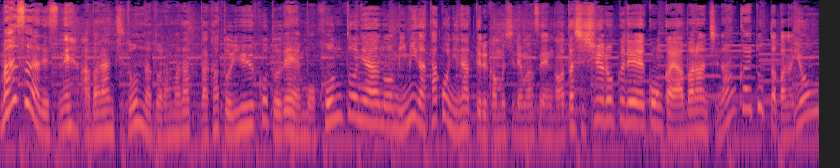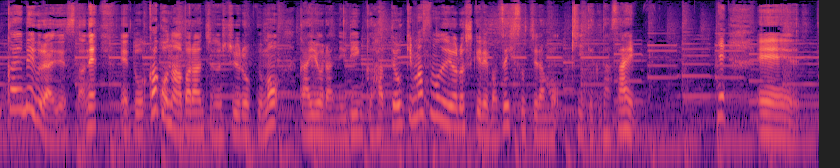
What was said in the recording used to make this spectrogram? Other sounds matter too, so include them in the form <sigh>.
まずはですねアバランチどんなドラマだったかということでもう本当にあの耳がタコになってるかもしれませんが私収録で今回アバランチ何回撮ったかな？4回目ぐらいですかね、えっと、過去のアバランチの収録も概要欄にリンク貼っておきますのでよろしければぜひそちらも聞いてください。で、えー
